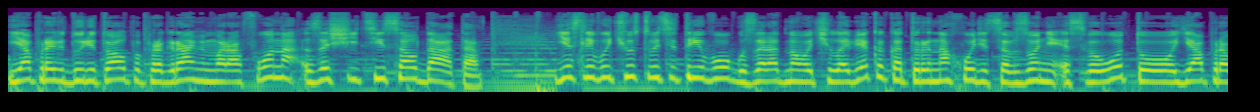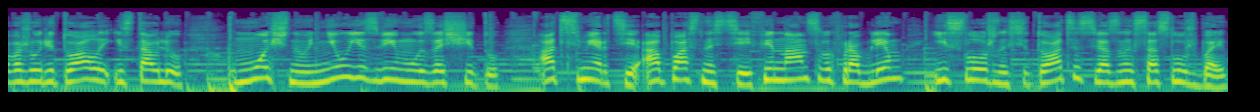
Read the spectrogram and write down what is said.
я проведу ритуал по программе марафона «Защити солдата». Если вы чувствуете тревогу за родного человека, который находится в зоне СВО, то я провожу ритуалы и ставлю мощную, неуязвимую защиту от смерти, опасностей, финансовых проблем и сложных ситуаций, связанных со службой.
